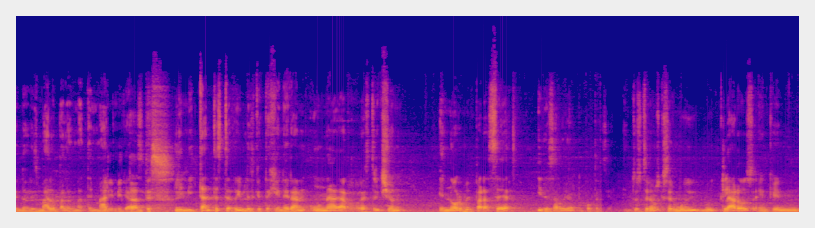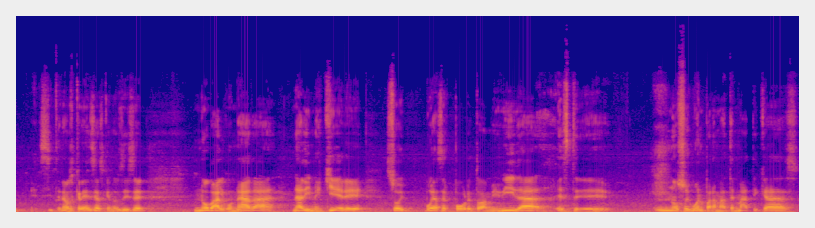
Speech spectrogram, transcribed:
que no eres malo para las matemáticas. Limitantes. Limitantes terribles que te generan una restricción enorme para hacer y desarrollar tu potencial. Entonces tenemos que ser muy, muy claros en que si tenemos creencias que nos dicen no valgo nada, nadie me quiere, soy, voy a ser pobre toda mi vida, este, no soy bueno para matemáticas.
